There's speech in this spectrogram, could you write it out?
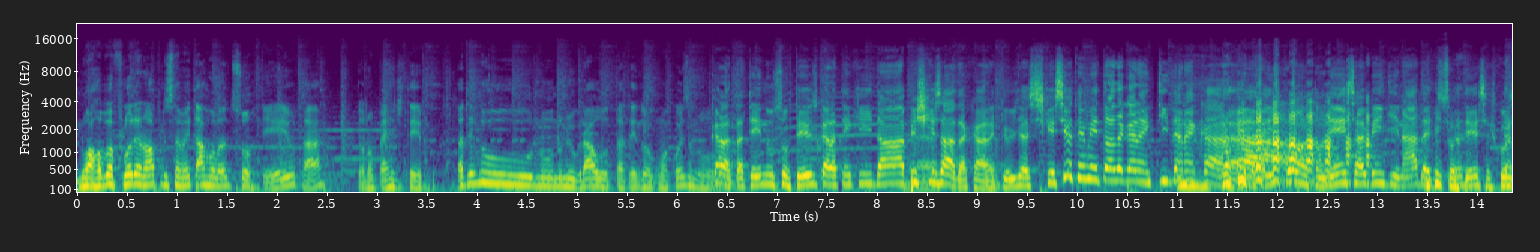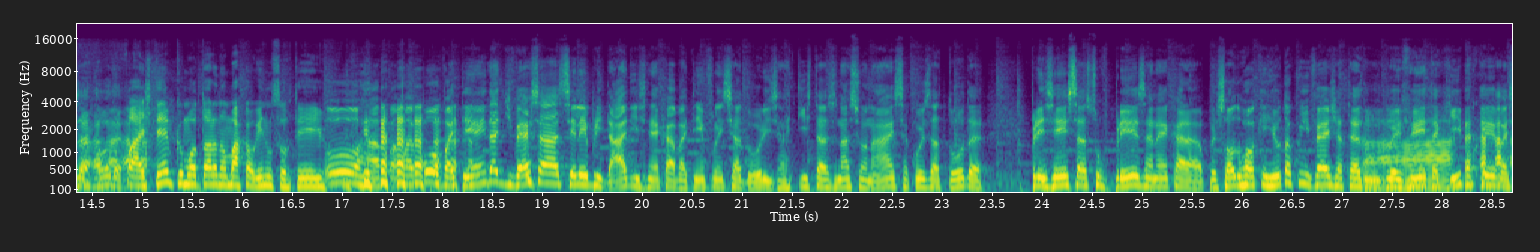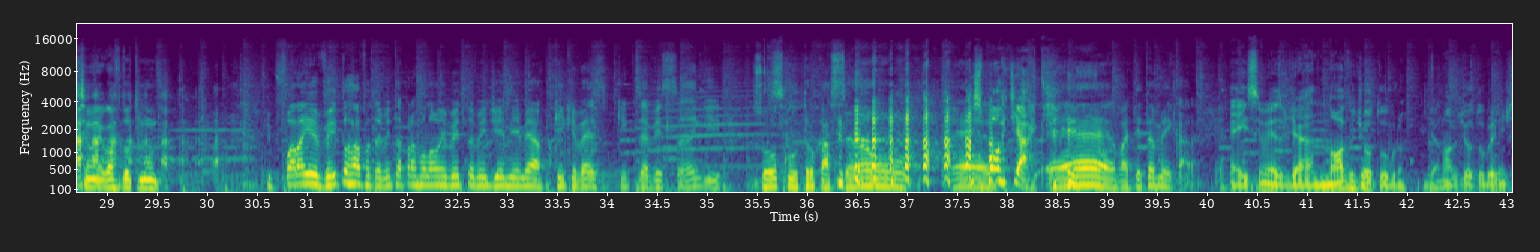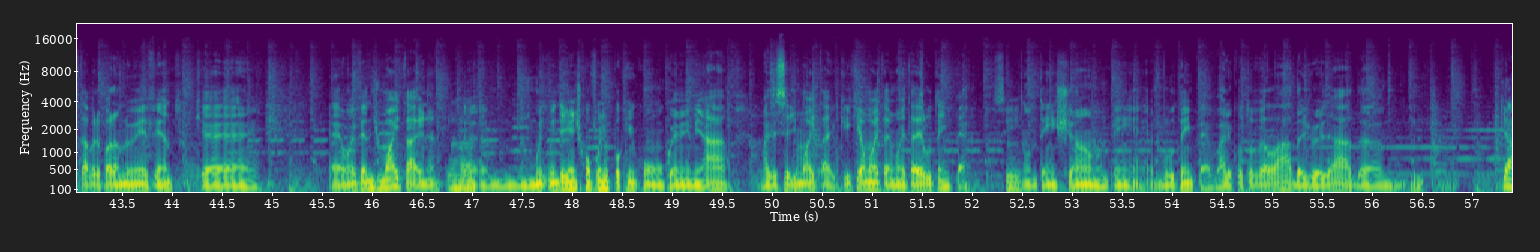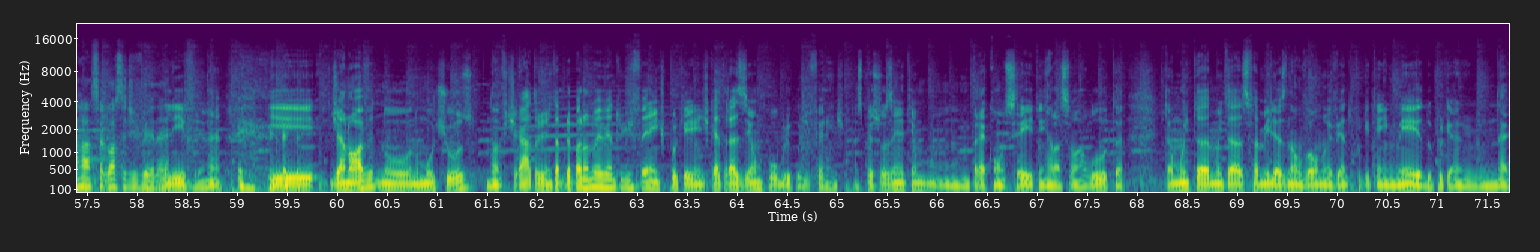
No arroba Florianópolis também tá rolando sorteio, tá? Então não perde tempo. Tá tendo no, no Mil Grau, tá tendo alguma coisa? No... Cara, tá tendo um sorteio, o cara tem que dar uma pesquisada, cara. Que eu já esqueci, eu tenho minha entrada garantida, né, cara? Aí, pô, então nem sabem de nada de sorteio, essas coisas todas. Faz tempo que o Motora não marca alguém num sorteio. Ô, rapaz, mas pô, vai ter ainda diversas celebridades, né, cara? Vai ter influenciadores, artistas nacionais, essa coisa toda. Presença surpresa, né, cara? O pessoal do Rock in Rio tá com inveja até do, do evento aqui, porque vai ser um negócio do outro mundo. E por falar em evento, Rafa, também tá pra rolar um evento também de MMA. Quem quiser, quem quiser ver sangue, soco, trocação. é, Esporte e arte. é, vai ter também, cara. É isso mesmo, dia 9 de outubro. Dia 9 de outubro a gente tá preparando um evento que é. É um evento de Muay Thai, né? É, mu- muita gente confunde um pouquinho com, com MMA, mas esse é de Muay Thai. O que, que é Muay Thai? Muay Thai é luta em pé. Sim. Não tem chão, não tem. É luta em pé. Vale cotovelada, joelhada, Que a raça gosta de ver, né? livre, né? E dia 9, no, no Multiuso, no anfiteatro, a gente tá preparando um evento diferente, porque a gente quer trazer um público diferente. As pessoas ainda têm um, preconceito em relação à luta, então muita, muitas famílias não vão no evento porque tem medo, porque né,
